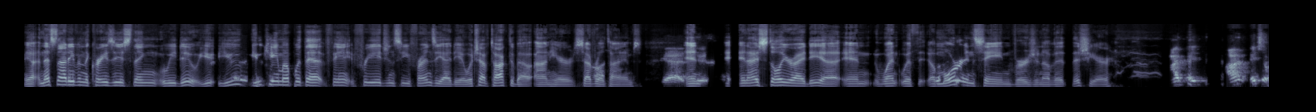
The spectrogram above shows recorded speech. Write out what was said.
yeah, and that's not even the craziest thing we do. You you you came up with that fa- free agency frenzy idea, which I've talked about on here several uh-huh. times. Yeah, and good. and I stole your idea and went with a more insane version of it this year. I, it, I, it's a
